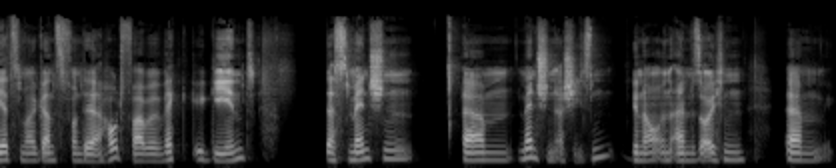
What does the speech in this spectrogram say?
jetzt mal ganz von der Hautfarbe weggehend, dass Menschen ähm, Menschen erschießen, genau in einem solchen ähm,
